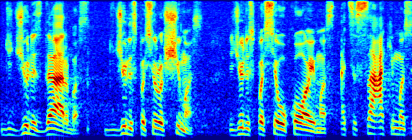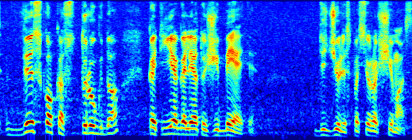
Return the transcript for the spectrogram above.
didžiulis darbas, didžiulis pasiruošimas, didžiulis pasiaukojimas, atsisakymas visko, kas trukdo, kad jie galėtų žibėti. Didžiulis pasiruošimas,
